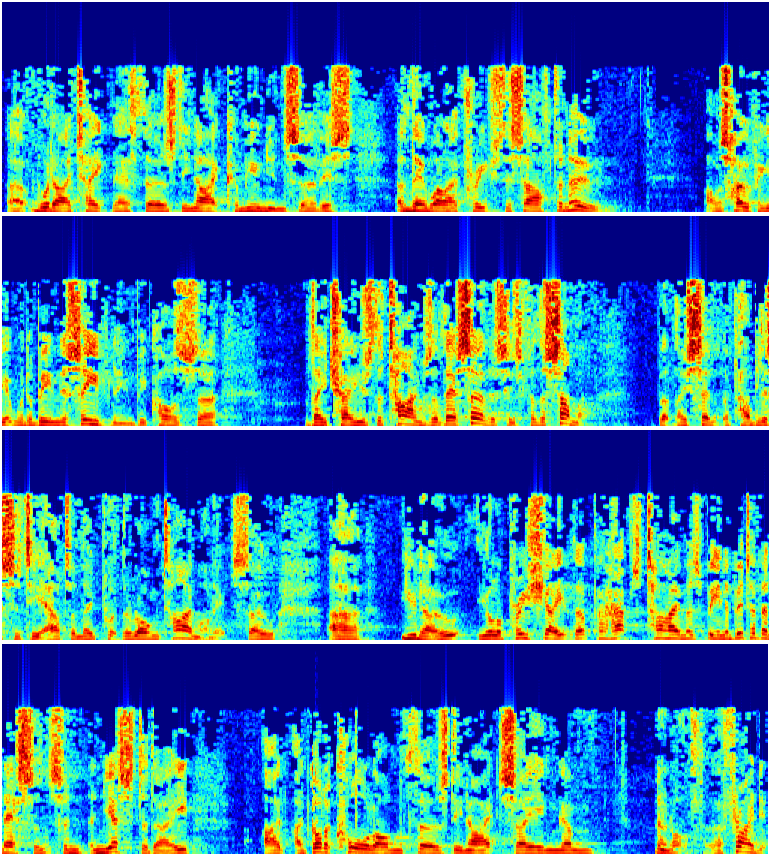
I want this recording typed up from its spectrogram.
Uh, would I take their Thursday night communion service, and then will I preach this afternoon? I was hoping it would have been this evening because uh, they changed the times of their services for the summer but they sent the publicity out and they put the wrong time on it. So, uh, you know, you'll appreciate that perhaps time has been a bit of an essence. And, and yesterday, I, I got a call on Thursday night saying, um, no, not uh, Friday,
